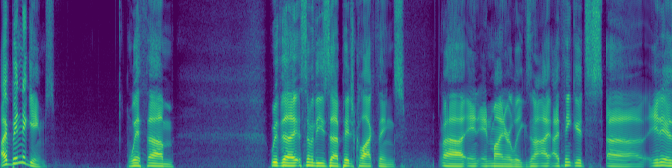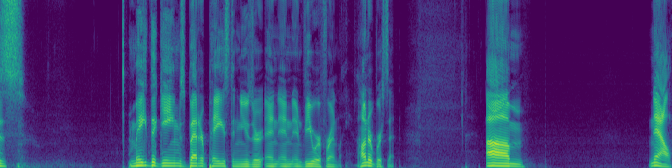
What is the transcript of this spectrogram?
I've been to games with um with uh, some of these uh, pitch clock things uh, in in minor leagues, and I I think it's uh it is made the games better paced and user and and, and viewer friendly, hundred percent. Um, now,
